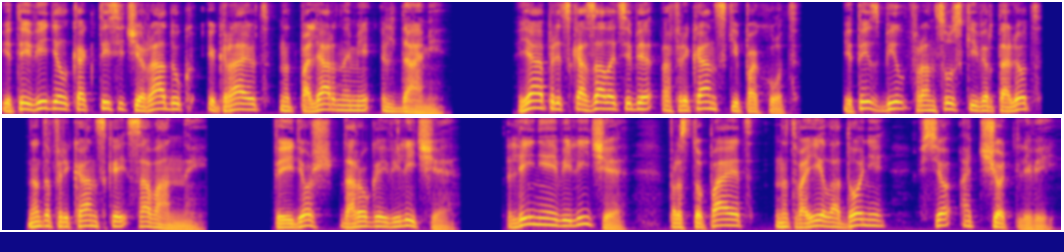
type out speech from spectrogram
и ты видел, как тысячи радуг играют над полярными льдами. Я предсказала тебе африканский поход, и ты сбил французский вертолет над африканской саванной. Ты идешь дорогой величия. Линия величия проступает на твоей ладони все отчетливей.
